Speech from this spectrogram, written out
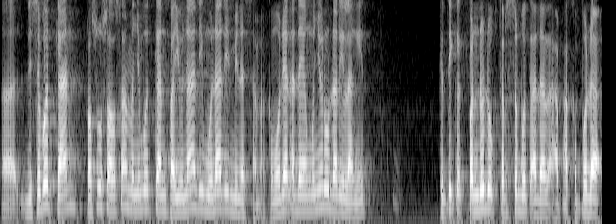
uh, disebutkan Rasulullah SAW menyebutkan fayunadi munadin minas sama. Kemudian ada yang menyuruh dari langit. Ketika penduduk tersebut adalah apa? Kepada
